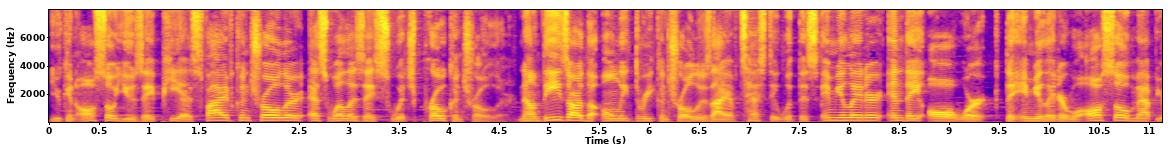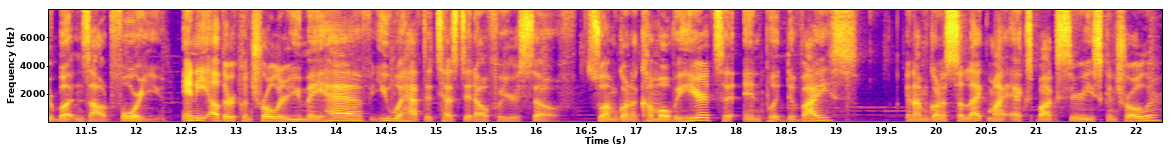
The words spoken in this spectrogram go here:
You can also use a PS5 controller as well as a Switch Pro controller. Now these are the only three controllers I have tested with this emulator and they all work. The emulator will also map your buttons out for you. Any other controller you may have, you will have to test it out for yourself. So I'm going to come over here to input device and I'm going to select my Xbox Series controller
